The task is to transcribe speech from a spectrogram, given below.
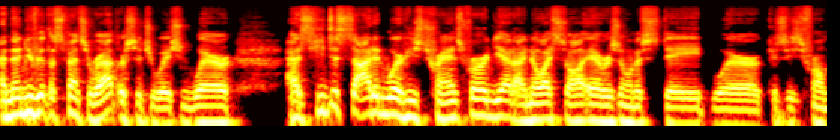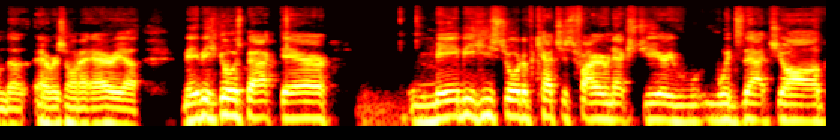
and then you've got the Spencer Rattler situation where has he decided where he's transferred yet? I know I saw Arizona State where because he's from the Arizona area. Maybe he goes back there. Maybe he sort of catches fire next year. He wins that job,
